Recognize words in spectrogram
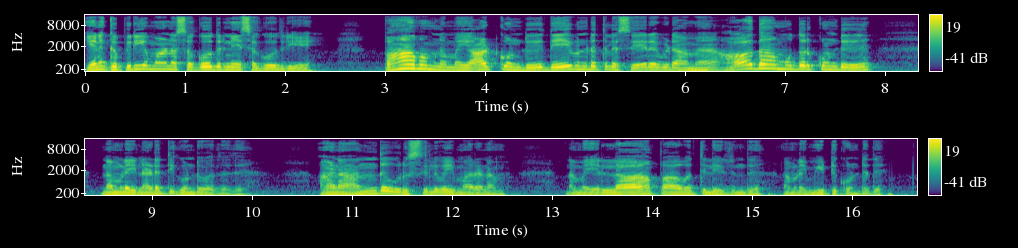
எனக்கு பிரியமான சகோதரனே சகோதரியே பாவம் நம்மை ஆட்கொண்டு தேவனிடத்தில் சேர விடாமல் ஆதாம் முதற்கொண்டு நம்மளை நடத்தி கொண்டு வந்தது. ஆனால் அந்த ஒரு சிலுவை மரணம் நம்ம எல்லா பாவத்திலிருந்து நம்மளை மீட்டு கொண்டது.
